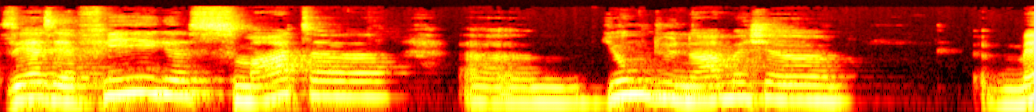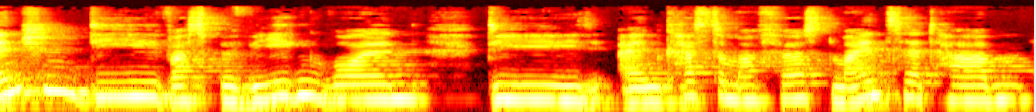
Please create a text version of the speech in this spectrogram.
sehr, sehr fähige, smarte, ähm, jung dynamische Menschen, die was bewegen wollen, die ein Customer First Mindset haben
